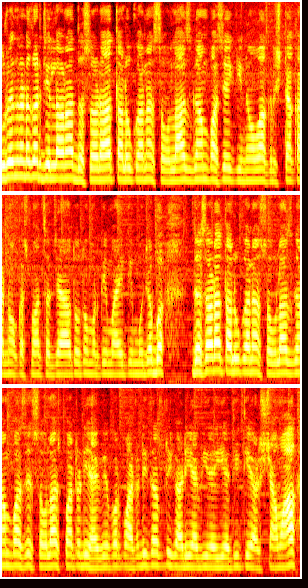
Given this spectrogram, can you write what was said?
સુરેન્દ્રનગર જિલ્લાના દસડા તાલુકાના સવલાસ ગામ પાસે એક ઇનોવા ક્રિસ્ટા કારનો અકસ્માત સર્જાયો હતો. તો મળતી માહિતી મુજબ દસાડા તાલુકાના સવલાસ ગામ પાસે સવલાસ પાટડી હાઈવે પર પાટડી તરફથી ગાડી આવી રહી હતી. તે અરસામાં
